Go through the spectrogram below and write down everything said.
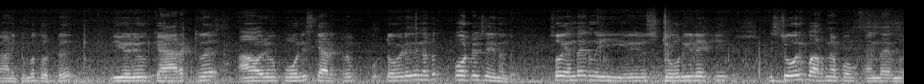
കാണിക്കുമ്പോൾ തൊട്ട് ഈ ഒരു ക്യാരക്ടർ ആ ഒരു പോലീസ് ക്യാരക്ടർ ടോയുടെ ഇതിനകത്ത് പോർട്രേറ്റ് ചെയ്യുന്നുണ്ട്. സോ എന്തായിരുന്നു ഈ ഒരു സ്റ്റോറിയിലേക്ക് ഈ സ്റ്റോറി പറഞ്ഞപ്പോൾ എന്തായിരുന്നു?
